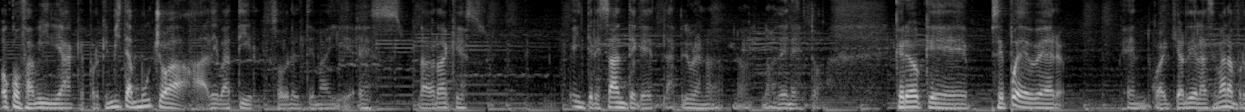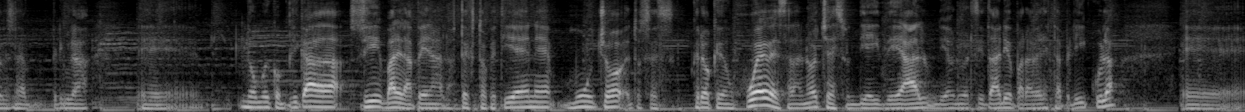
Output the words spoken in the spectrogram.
o con familia, que porque invita mucho a, debatir sobre el tema. Y es la verdad que es interesante que las películas nos den esto. Creo que se puede ver en cualquier día de la semana porque es una película eh, no muy complicada. Sí, vale la pena los textos que tiene, mucho. Entonces creo que un jueves a la noche es un día ideal, un día universitario para ver esta película. Eh,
